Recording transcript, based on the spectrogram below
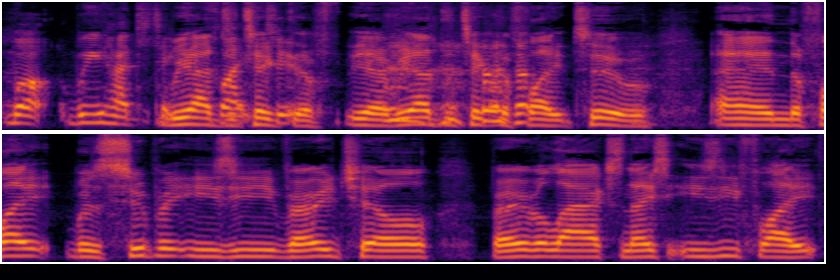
well, we had to take we the had to flight take too. the yeah we had to take the flight too and the flight was super easy very chill very relaxed nice easy flight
